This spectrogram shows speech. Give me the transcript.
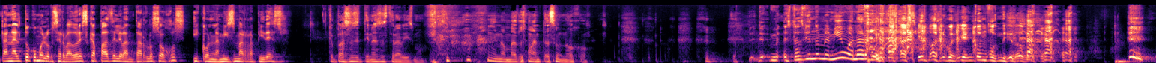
tan alto como el observador es capaz de levantar los ojos y con la misma rapidez. ¿Qué pasa si tienes estrabismo? y nomás levantas un ojo. ¿Estás viéndome a mí o al árbol? Así no, el güey bien confundido. güey.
